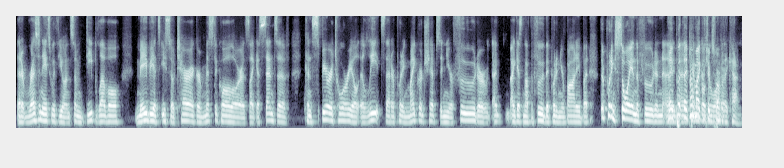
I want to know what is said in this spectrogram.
that it resonates with you on some deep level. Maybe it's esoteric or mystical or it's like a sense of conspiratorial elites that are putting microchips in your food or I, I guess not the food they put in your body but they're putting soy in the food and they put, uh, they put microchips wherever they can.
